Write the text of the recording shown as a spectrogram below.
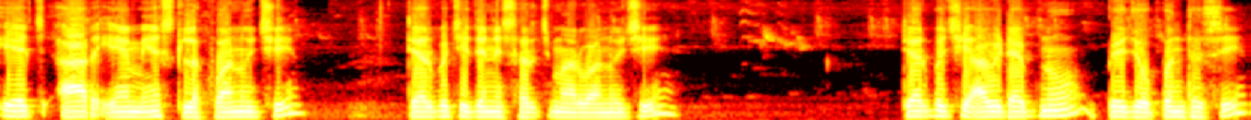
H R M S લખવાનું છે. ત્યાર પછી તેને સર્ચ મારવાનું છે. ત્યાર પછી આવી ટાઈપનો પેજ ઓપન થશે.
